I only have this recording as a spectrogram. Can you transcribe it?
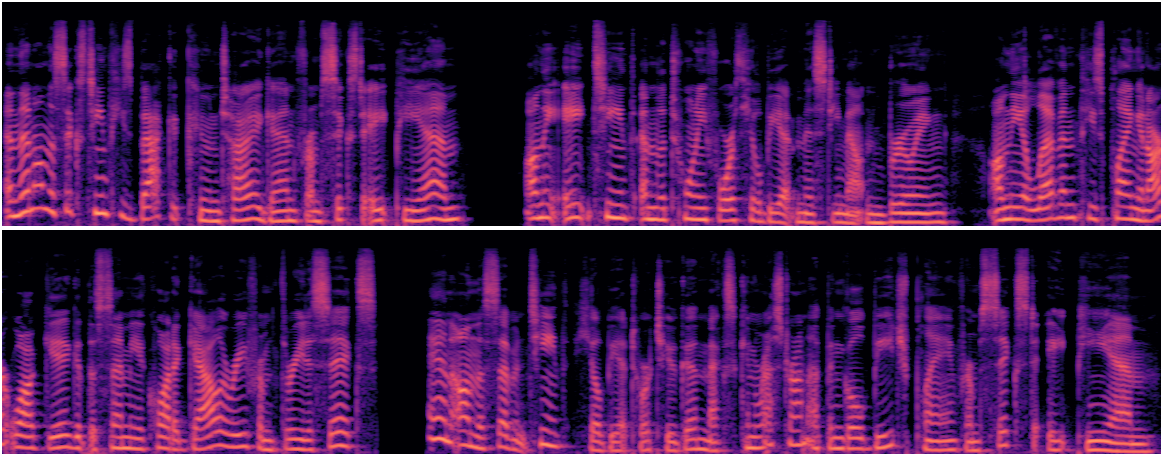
And then on the 16th, he's back at Kuntai again from 6 to 8 p.m. On the 18th and the 24th, he'll be at Misty Mountain Brewing. On the 11th, he's playing an art walk gig at the Semi Aquatic Gallery from 3 to 6. And on the 17th, he'll be at Tortuga Mexican Restaurant up in Gold Beach playing from 6 to 8 p.m.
